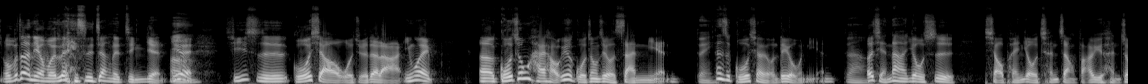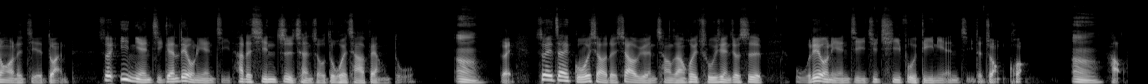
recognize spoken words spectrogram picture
我不知道你有没有类似这样的经验，因为其实国小我觉得啦，因为呃国中还好，因为国中只有三年，对，但是国小有六年，对啊，而且那又是小朋友成长发育很重要的阶段，所以一年级跟六年级他的心智成熟度会差非常多。嗯，对，所以在国小的校园常常会出现就是五六年级去欺负低年级的状况。嗯，好，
